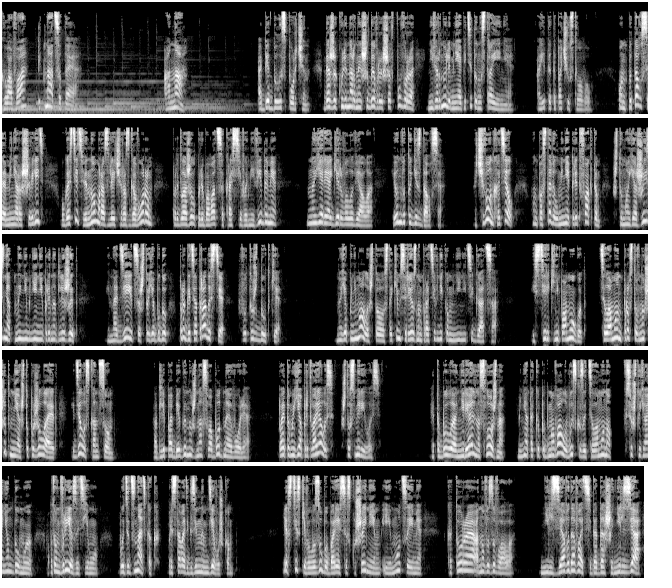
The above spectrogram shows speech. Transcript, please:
Глава 15 Она. Обед был испорчен. Даже кулинарные шедевры шеф-повара не вернули мне аппетит и настроение. Аид это почувствовал. Он пытался меня расшевелить, угостить вином, развлечь разговором, предложил полюбоваться красивыми видами, но я реагировала вяло, и он в итоге сдался. А чего он хотел? Он поставил меня перед фактом, что моя жизнь отныне мне не принадлежит — и надеяться, что я буду прыгать от радости, вот уж дудки. Но я понимала, что с таким серьезным противником мне не тягаться. Истерики не помогут. Теламон просто внушит мне, что пожелает, и дело с концом. А для побега нужна свободная воля. Поэтому я притворялась, что смирилась. Это было нереально сложно. Меня так и подмывало высказать Теламону все, что я о нем думаю, а потом врезать ему. Будет знать, как приставать к земным девушкам. Я стискивала зубы, борясь с искушением и эмоциями, которые оно вызывало. Нельзя выдавать себя, Даша, нельзя!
